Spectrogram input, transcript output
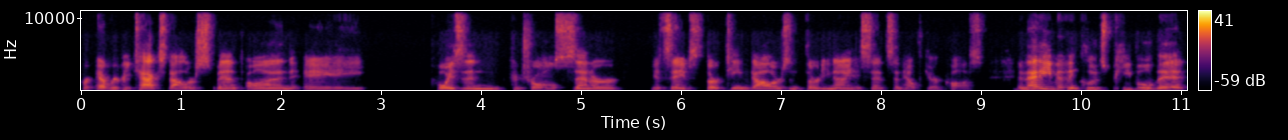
for every tax dollar spent on a poison control center, it saves $13.39 in healthcare costs. And that even includes people that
